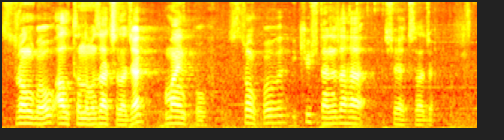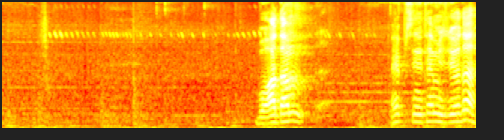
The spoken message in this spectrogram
Strongbow altınımız açılacak. Mindbow. Strongbow ve 2-3 tane daha şey açılacak. Bu adam hepsini temizliyor da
